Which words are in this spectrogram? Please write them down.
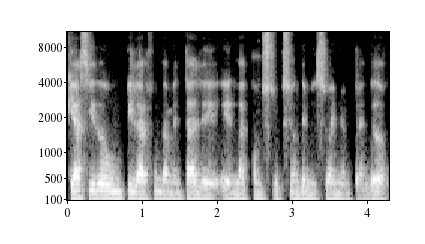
que ha sido un pilar fundamental en la construcción de mi sueño emprendedor.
